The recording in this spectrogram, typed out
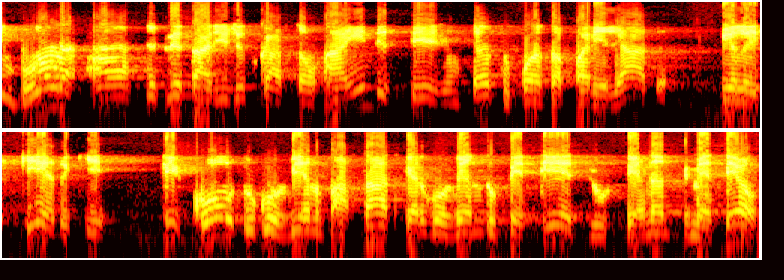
embora a Secretaria de Educação ainda esteja um tanto quanto aparelhada pela esquerda, que ficou do governo passado, que era o governo do PT, do Fernando Pimentel,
